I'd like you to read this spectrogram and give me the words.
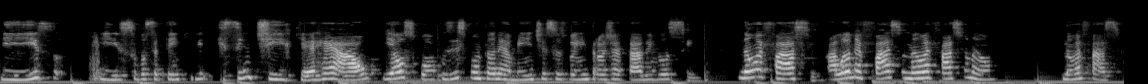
E isso, isso você tem que, que, sentir que é real e aos poucos, espontaneamente, isso vem introjetado em você. Não é fácil. Alana, é fácil? Não é fácil, não. Não é fácil.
